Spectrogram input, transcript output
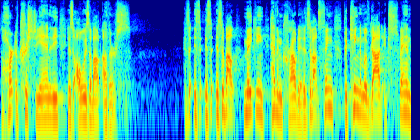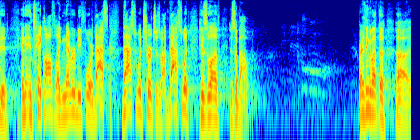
The heart of Christianity is always about others. It's, it's, it's, it's, about making heaven crowded. It's about seeing the kingdom of God expanded and, and take off like never before. That's, that's what church is about. That's what his love is about. Right? Think about the uh,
